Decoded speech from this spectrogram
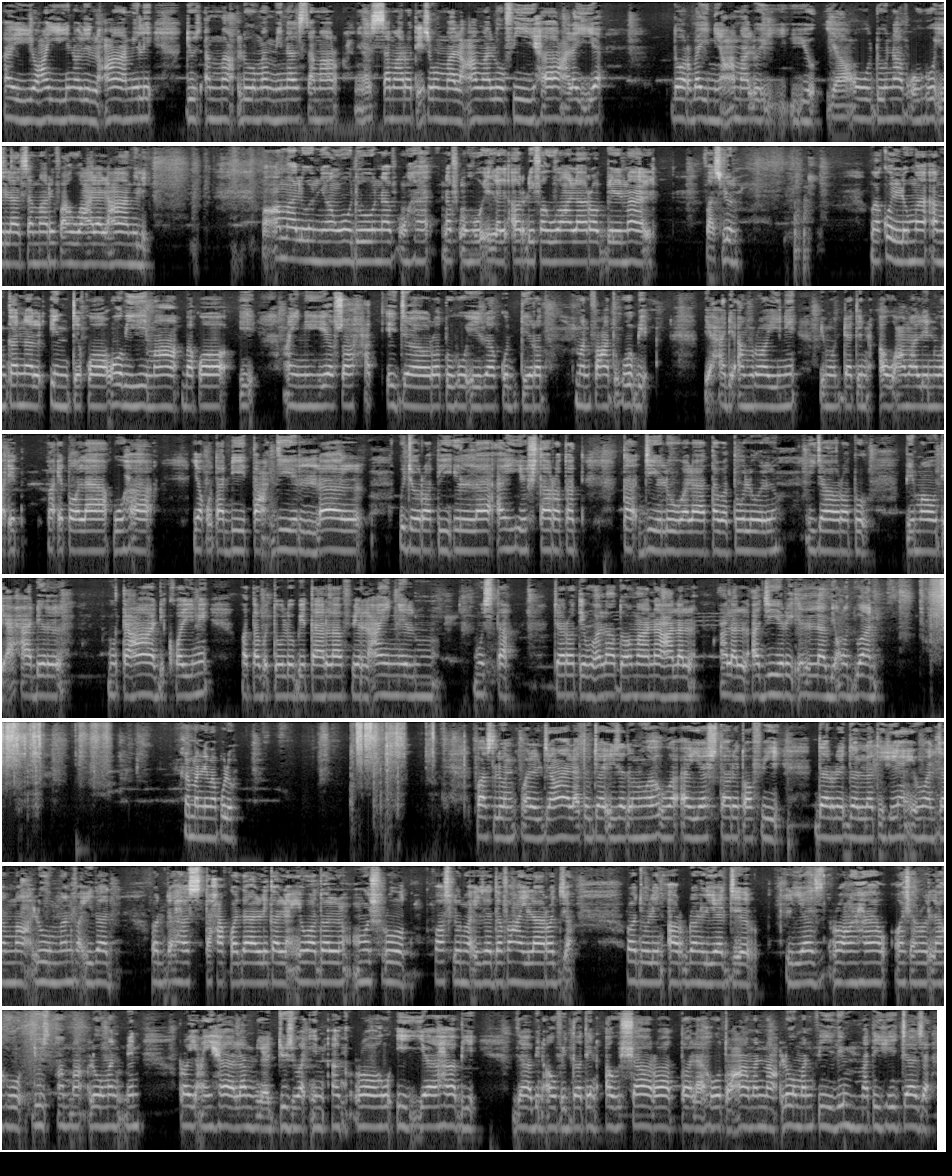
ay yu'ayyinu lil amili juz'an ma'luman minas samar minas samarati summa al amalu fiha alayya dorbaini amalu ya'udu naf'uhu ila samari fahu ala al amili. Wa amalun yaudu naf'uhu ilal ardi fahuwa ala rabbil mal. Faslun. Wa kullu ma amkanal intiqa'u bihi ma baqa'i ainihi sahhat ijaratuhu idza quddirat manfaatuhu bi bi hadi amrayni bi muddatin aw amalin wa it wa itlaquha yaqtadi ta'jilal ujurati illa ayyushtaratat ta'jilu wala tabatulul ijaratu bimauti ahadil muta'adiqaini wa tabatulu bitalafil ainil musta jarati wala dhamana alal alal ajiri illa bi'udwan. Halaman 50 faslun wal jamalatu jaizatun wa huwa ayyashtarita fi dari dallatihi iwajan ma'luman fa idza raddaha istahaqqa dhalika al-iwadal musyrut faslun wa idza dafa'a ila rajja rajulin ardan liyaj liyazra'aha wa syarul lahu juz'an ma'luman min rai'iha lam yajuz wa in akrahu iyyaha bi zabin aw fiddatin aw syarata lahu ta'aman ma'luman fi dhimmatihi jaza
